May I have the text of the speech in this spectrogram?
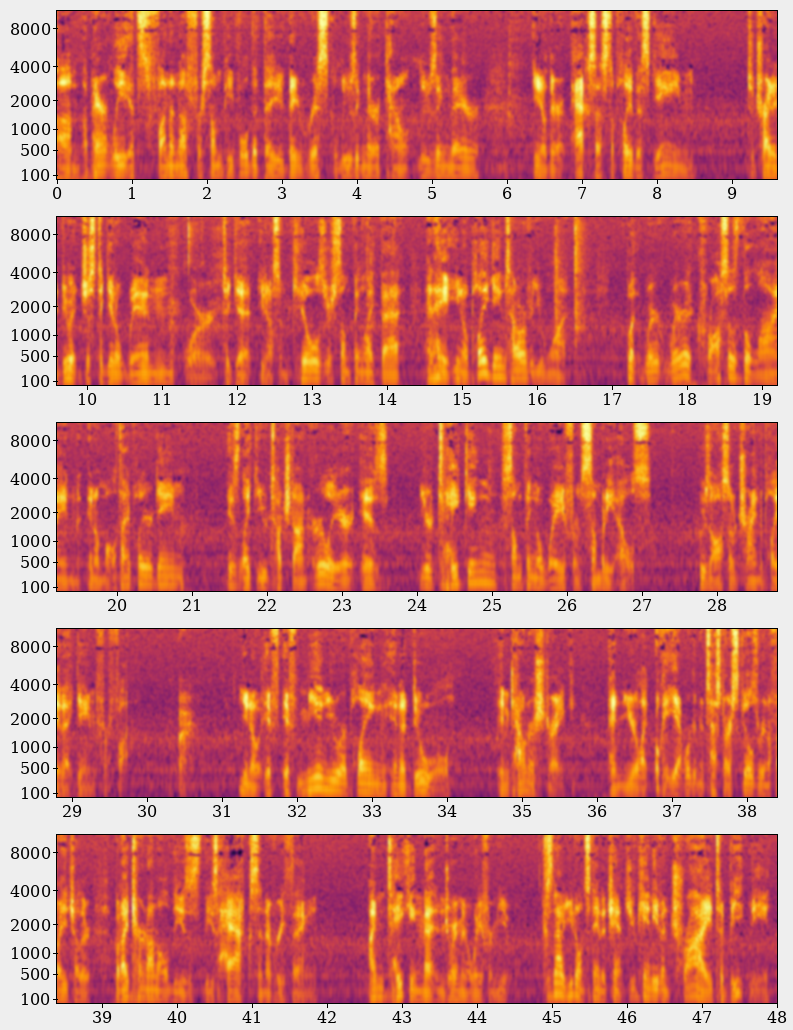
Um, apparently, it's fun enough for some people that they, they risk losing their account, losing their you know their access to play this game to try to do it just to get a win or to get you know some kills or something like that. And hey, you know, play games however you want. But where where it crosses the line in a multiplayer game is like you touched on earlier is you're taking something away from somebody else who's also trying to play that game for fun. Right. You know, if if me and you are playing in a duel in Counter Strike and you're like, okay, yeah, we're going to test our skills, we're going to fight each other, but I turn on all these these hacks and everything, I'm taking that enjoyment away from you because now you don't stand a chance. You can't even try to beat me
